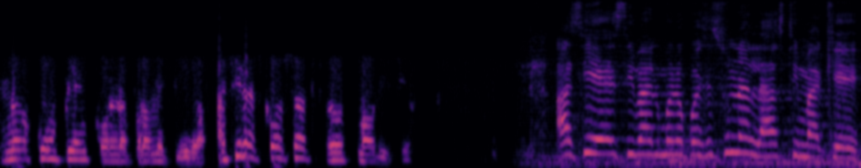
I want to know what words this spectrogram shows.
no cumplen con lo prometido. Así las cosas, Ruth Mauricio. Así es, Iván. Bueno, pues es una lástima que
